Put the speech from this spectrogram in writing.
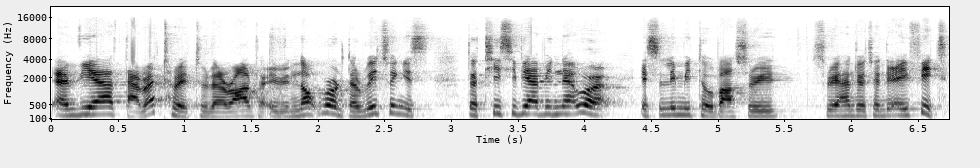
NVR directly to the router. It will not work. The reason is the TCP/IP network is limited to about three, 328 feet.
